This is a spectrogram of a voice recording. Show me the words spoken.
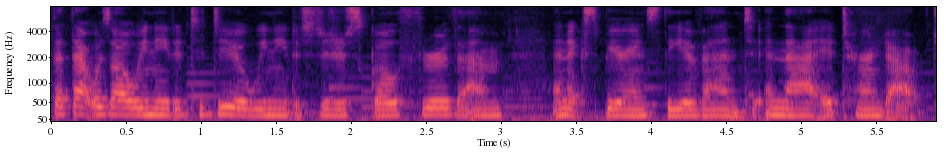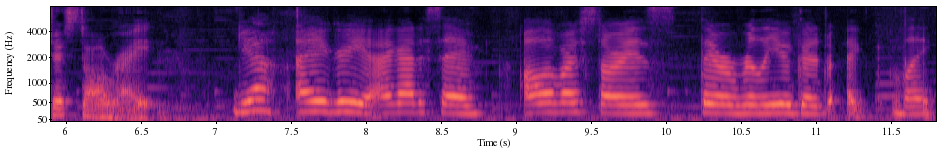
that that was all we needed to do. We needed to just go through them and experience the event and that it turned out just all right. Yeah i agree. I gotta say all of our stories they were really a good like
